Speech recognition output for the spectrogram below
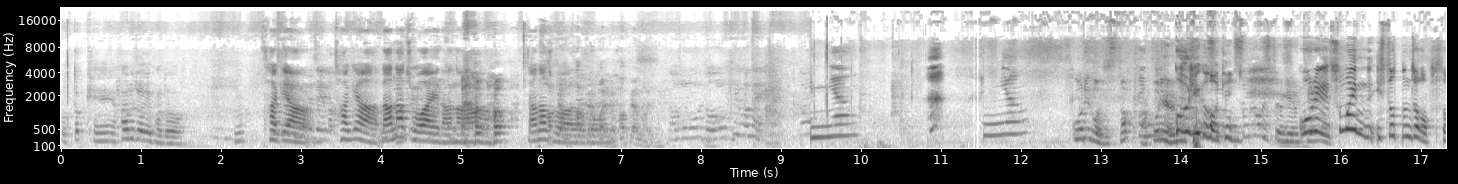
어떡해. 하루 종일 봐도. 자기야, 자기야, 나나 좋아해, 나나. 나나 화병 좋아하라고. 걸려, 화병 걸려. 너무, 너무 피곤해. 안녕. 안녕. 꼬리가 어딨어? 아, 꼬리 여기. 꼬리가 어디 있- 숨어 있어, 여기. 이렇게. 꼬리 숨어 있, 있었던 적 없어.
